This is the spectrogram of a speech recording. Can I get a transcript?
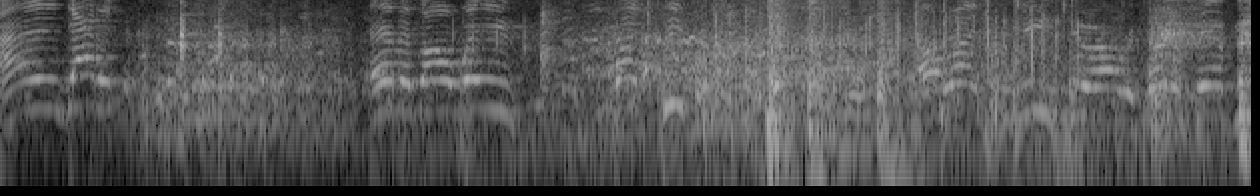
I ain't got it. And as always, white people. All right, Shanice, you're our returning champion.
